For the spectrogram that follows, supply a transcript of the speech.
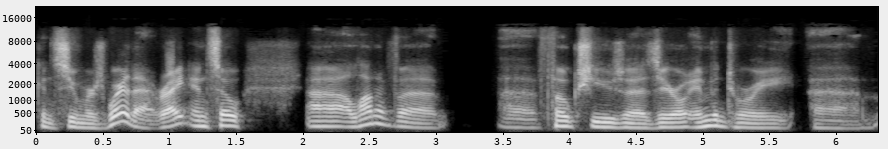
consumers wear that right? And so uh, a lot of uh, uh, folks use a zero inventory um,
